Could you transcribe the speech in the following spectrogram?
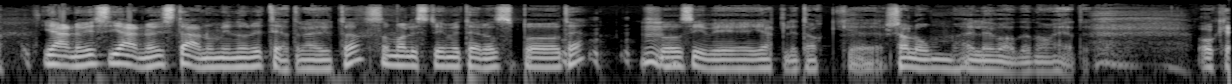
gjerne, hvis, gjerne, hvis, det er noen minoriteter der ute som har lyst til å invitere oss på te, mm. så sier vi hjertelig takk. Shalom, eller hva det nå heter. OK.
